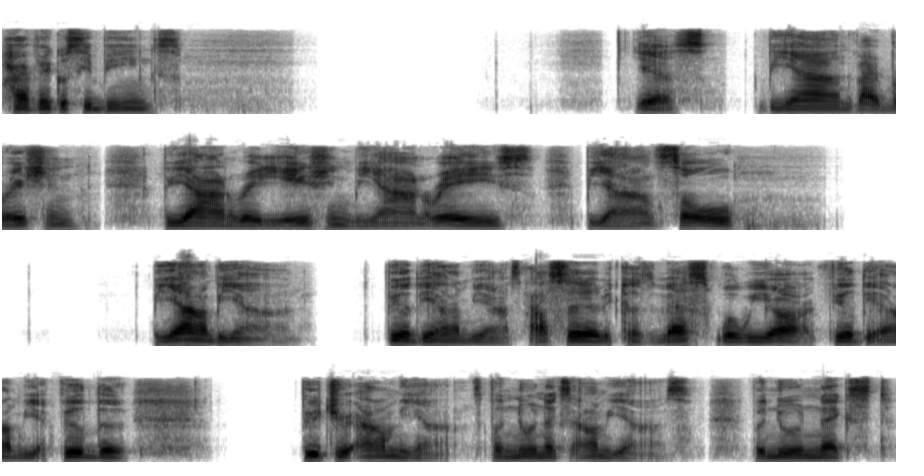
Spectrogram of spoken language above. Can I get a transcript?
high frequency beings. Yes, beyond vibration, beyond radiation, beyond rays, beyond soul, beyond, beyond. Feel the ambiance. I'll say that because that's what we are. Feel the ambiance. Feel the future ambiance, the new next ambiance, the new next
